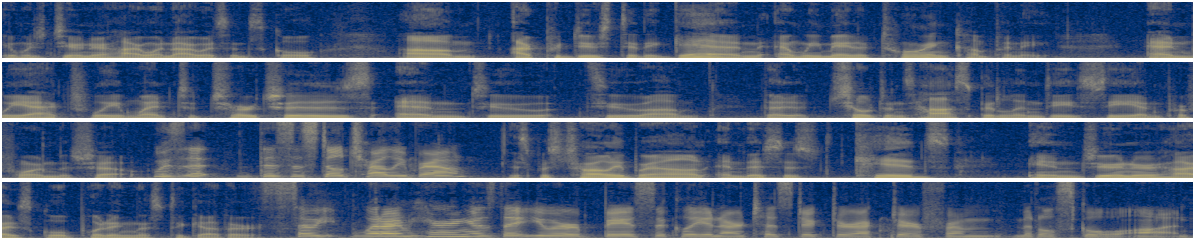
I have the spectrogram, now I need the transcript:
it was junior high when I was in school. Um, I produced it again, and we made a touring company, and we actually went to churches and to to um, the Children's Hospital in D.C. and performed the show. Was it? This is still Charlie Brown. This was Charlie Brown, and this is kids in junior high school putting this together. So what I'm hearing is that you were basically an artistic director from middle school on.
